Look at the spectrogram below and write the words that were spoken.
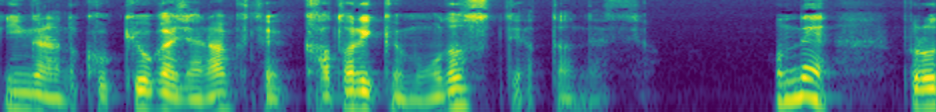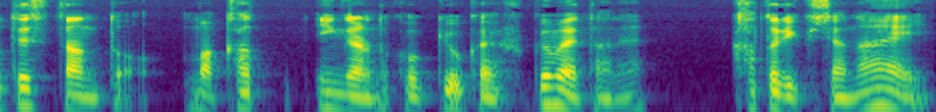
イングランド国教会じゃなくてカトリックに戻すってやったんですよ。ほんで、プロテスタント、まあイングランド国教会含めたね、カトリックじゃない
